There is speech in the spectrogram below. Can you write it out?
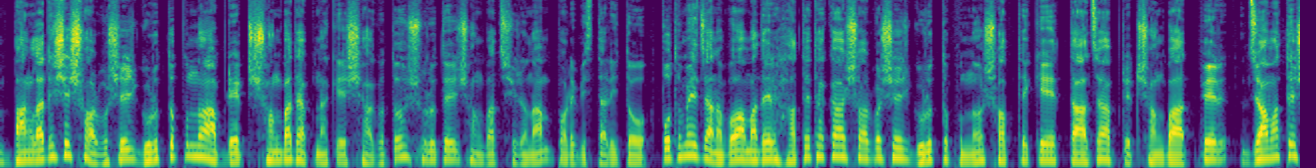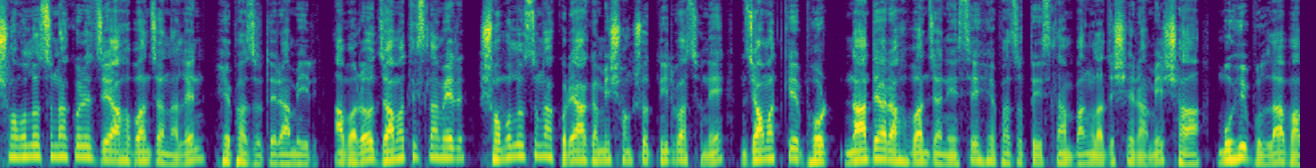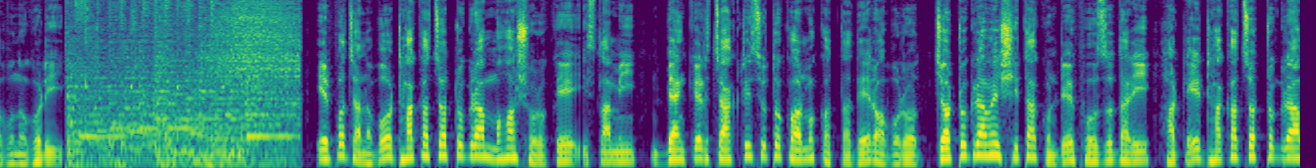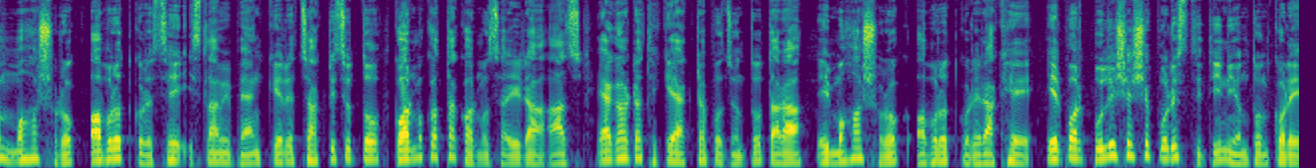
বাংলাদেশের সর্বশেষ গুরুত্বপূর্ণ আপডেট সংবাদে আপনাকে স্বাগত। শুরুতেই সংবাদ শিরোনাম, পরে বিস্তারিত। প্রথমে জানাব, আমাদের হাতে থাকা সর্বশেষ গুরুত্বপূর্ণ সব থেকে তাজা আপডেট সংবাদ। ফের জামাতের সমালোচনা করে যে আহ্বান জানালেন হেফাজতের আমির। আবারও জামাত ইসলামের সমালোচনা করে আগামী সংসদ নির্বাচনে জামাতকে ভোট না দেওয়ার আহ্বান জানিয়েছে হেফাজতে ইসলাম বাংলাদেশের আমির শাহ মুহিবুল্লাহ বাবুনগরী। এরপর জানাব, ঢাকা, চট্টগ্রাম মহাসড়কে ইসলামী ব্যাংকের চাকরিচ্যুত কর্মকর্তাদের অবরোধ। চট্টগ্রামের সীতাকুণ্ডে ফৌজদারি হাটে ঢাকা, চট্টগ্রাম মহাসড়ক অবরোধ করেছে ইসলামী ব্যাংকের চাকরিচ্যুত কর্মকর্তা কর্মচারীরা। আজ এগারোটা থেকে একটা পর্যন্ত তারা এই মহাসড়ক অবরোধ করে রাখে। এরপর পুলিশ এসে পরিস্থিতি নিয়ন্ত্রণ করে।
